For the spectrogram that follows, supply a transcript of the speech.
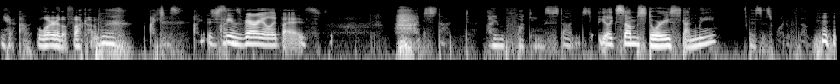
Yeah. Lawyer the fuck up. I just I, It just I'm- seems very ill advised. I'm stunned. I'm fucking stunned. Y- Like some stories stun me. This is one of them.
